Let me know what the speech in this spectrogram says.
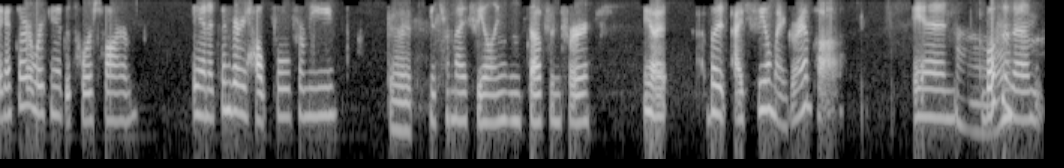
like I started working at this horse farm, and it's been very helpful for me, Good. just for my feelings and stuff, and for, you know, but I feel my grandpa, and both of them,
